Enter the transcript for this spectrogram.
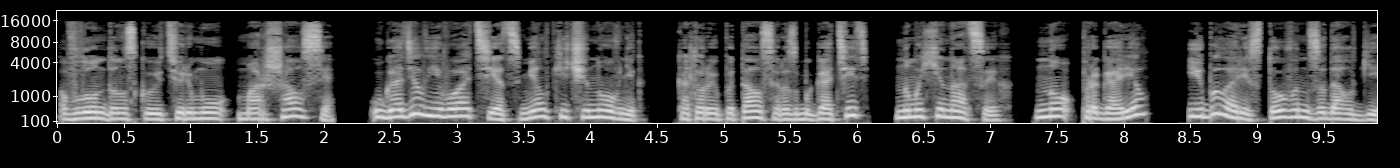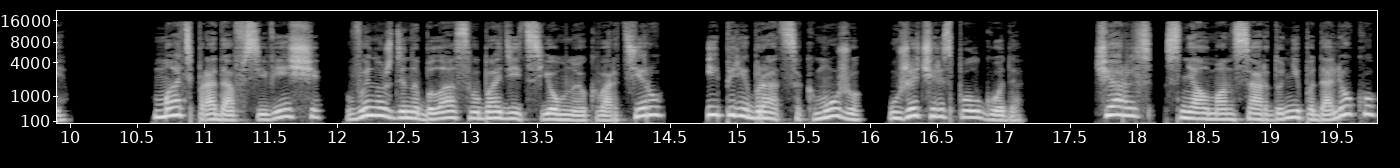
В лондонскую тюрьму Маршалсе угодил его отец, мелкий чиновник, который пытался разбогатеть на махинациях, но прогорел и был арестован за долги. Мать, продав все вещи, вынуждена была освободить съемную квартиру и перебраться к мужу уже через полгода. Чарльз снял мансарду неподалеку,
